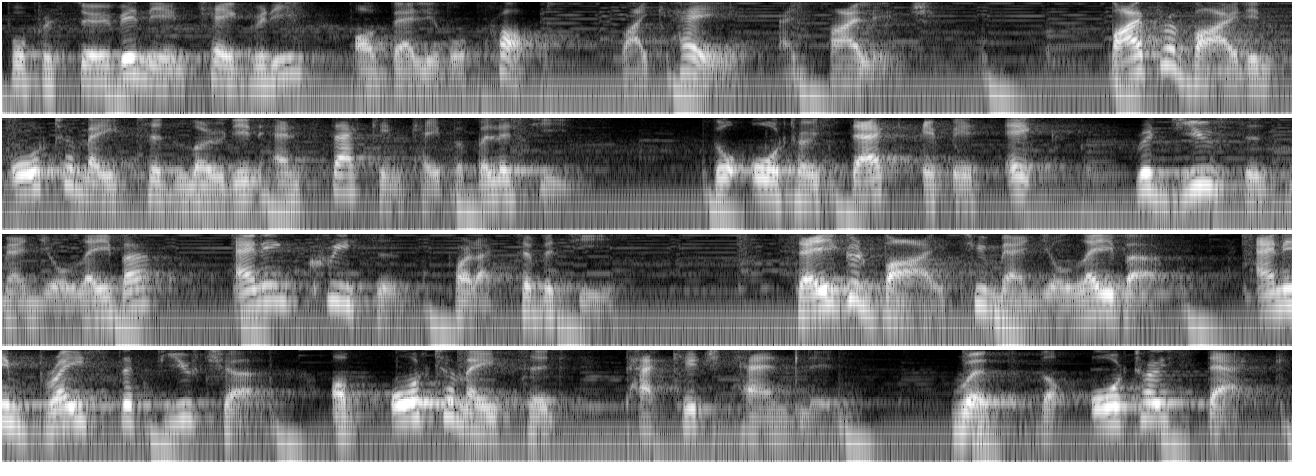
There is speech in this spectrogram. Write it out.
for preserving the integrity of valuable crops like hay and silage. By providing automated loading and stacking capabilities, the AutoStack FSX reduces manual labor and increases productivity. Say goodbye to manual labor and embrace the future of automated package handling with the AutoStack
